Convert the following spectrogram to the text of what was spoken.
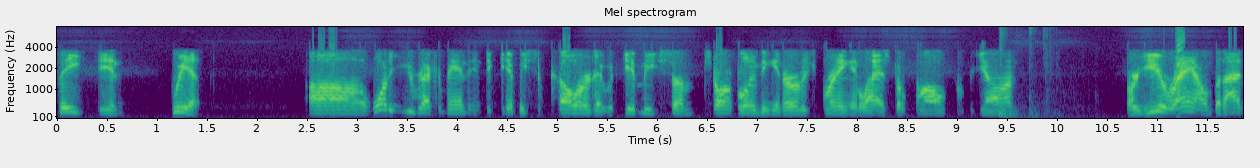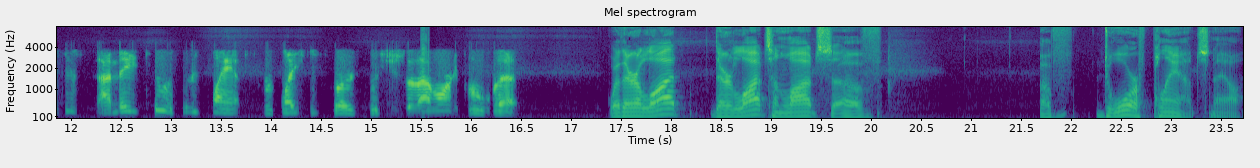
feet in width. Uh, what are you recommending to give me some color that would give me some start blooming in early spring and last till fall or beyond, or year round? But I just I need two or three plants to replace these rose bushes that I've already pulled up. Well, there are a lot. There are lots and lots of of dwarf plants now.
